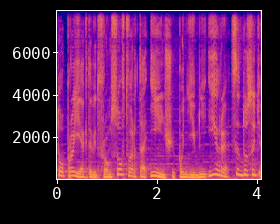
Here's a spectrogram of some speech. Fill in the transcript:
то проєкти від From Software та інші подібні ігри це досить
